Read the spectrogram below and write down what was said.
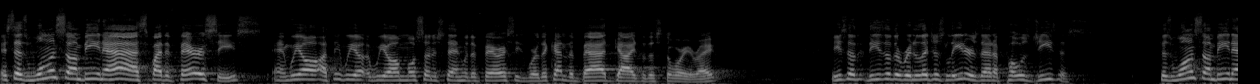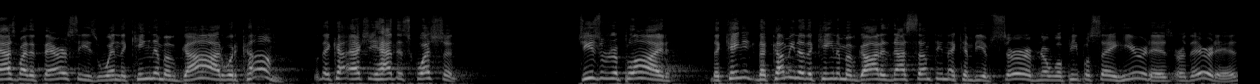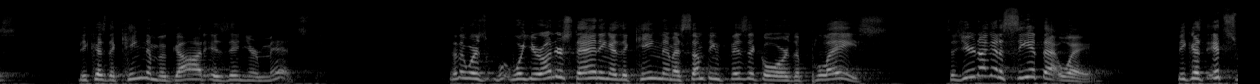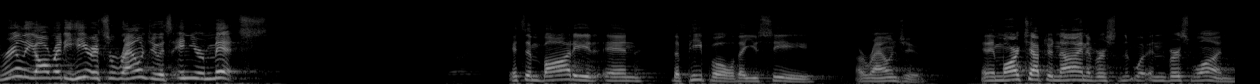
It says, once I'm being asked by the Pharisees, and we all, I think we, we almost understand who the Pharisees were. They're kind of the bad guys of the story, right? These are, these are the religious leaders that opposed Jesus. It says, once I'm being asked by the Pharisees when the kingdom of God would come. So they actually had this question. Jesus replied, the, king, the coming of the kingdom of God is not something that can be observed, nor will people say, here it is or there it is, because the kingdom of God is in your midst. In other words, what you're understanding as a kingdom as something physical or as a place says you're not going to see it that way because it's really already here. It's around you, it's in your midst. Right. It's embodied in the people that you see around you. And in Mark chapter 9 and verse, in verse 1,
